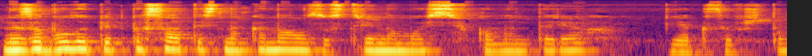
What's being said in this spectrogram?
не забули підписатись на канал. Зустрінемось в коментарях, як завжди.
